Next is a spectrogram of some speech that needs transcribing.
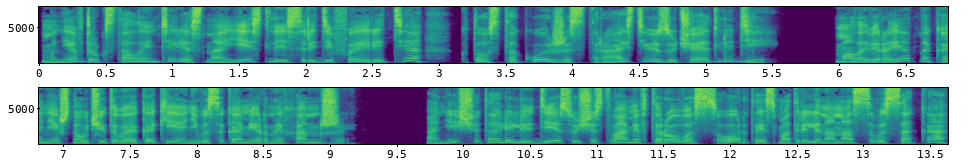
Мне вдруг стало интересно, а есть ли среди Фейри те, кто с такой же страстью изучает людей? Маловероятно, конечно, учитывая, какие они высокомерные ханжи. Они считали людей существами второго сорта и смотрели на нас свысока,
